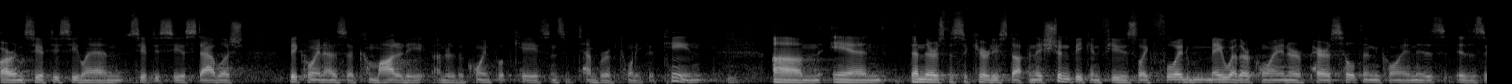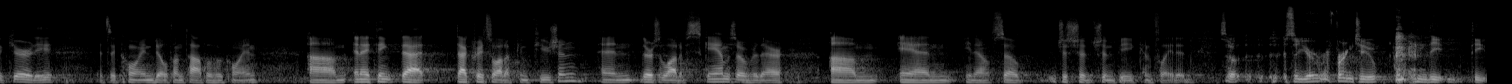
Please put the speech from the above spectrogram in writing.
are in CFTC land. CFTC established Bitcoin as a commodity under the Coinflip case in September of 2015. Mm-hmm. Um, and then there's the security stuff, and they shouldn't be confused. Like Floyd Mayweather coin or Paris Hilton coin is, is a security. It's a coin built on top of a coin. Um, and I think that that creates a lot of confusion, and there's a lot of scams over there. Um, and you know, so it just should, shouldn't be conflated. So, so you're referring to the, the,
